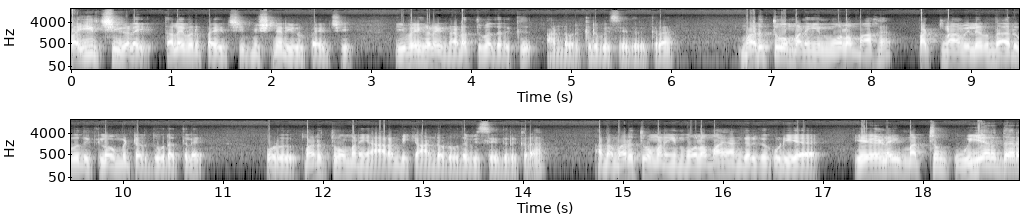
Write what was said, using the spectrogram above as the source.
பயிற்சிகளை தலைவர் பயிற்சி மிஷினரிகள் பயிற்சி இவைகளை நடத்துவதற்கு ஆண்டவர் கிருபை செய்திருக்கிறார். மருத்துவமனையின் மூலமாக பட்னாவிலிருந்து அறுபது கிலோமீட்டர் தூரத்திலே ஒரு மருத்துவமனையை ஆரம்பிக்க ஆண்டவர் உதவி செய்திருக்கிறார். அந்த மருத்துவமனையின் மூலமாய் அங்க இருக்கக்கூடிய ஏழை மற்றும் உயர்தர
